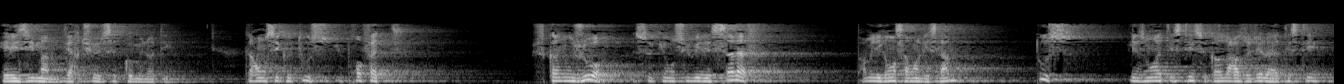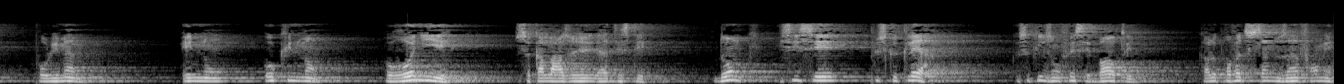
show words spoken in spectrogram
et les imams vertueux de cette communauté. Car on sait que tous, du prophète Jusqu'à nos jours, ceux qui ont suivi les salafs, parmi les grands savants de l'islam, tous, ils ont attesté ce qu'Allah a attesté pour lui-même. Et ils n'ont aucunement renié ce qu'Allah a attesté. Donc, ici c'est plus que clair que ce qu'ils ont fait c'est batil. Car le prophète sallam nous a informé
